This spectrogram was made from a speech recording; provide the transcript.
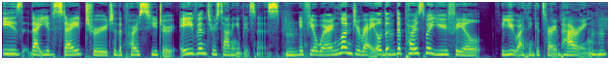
is that you've stayed true to the posts you do, even through starting a business. Mm. If you're wearing lingerie or Mm-hmm. the, the posts where you feel, for you, I think it's very empowering.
